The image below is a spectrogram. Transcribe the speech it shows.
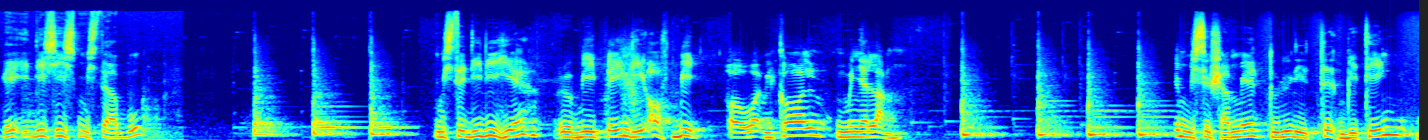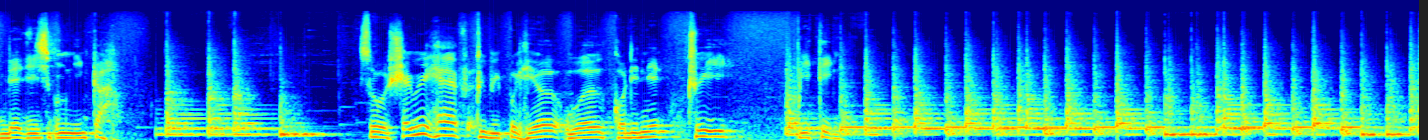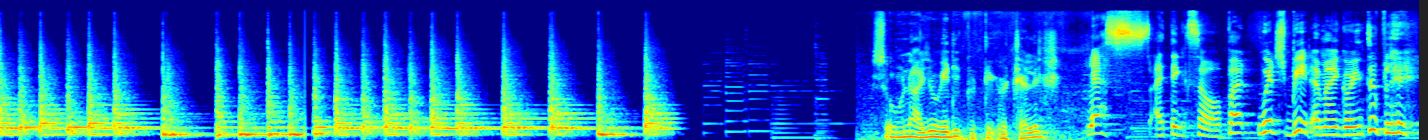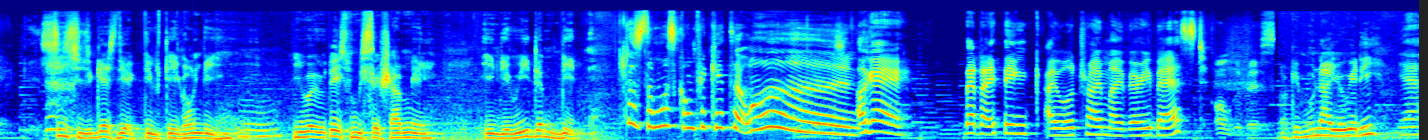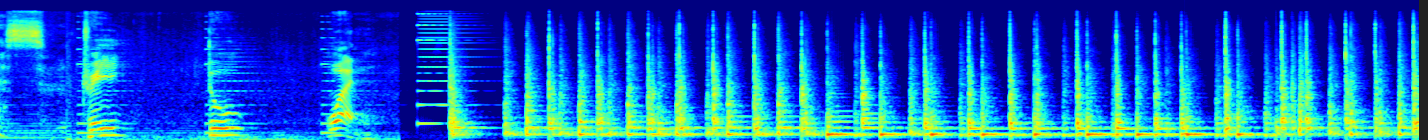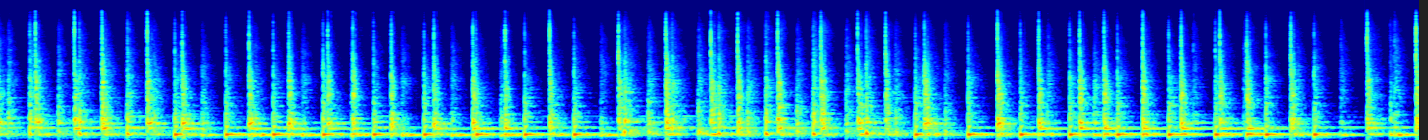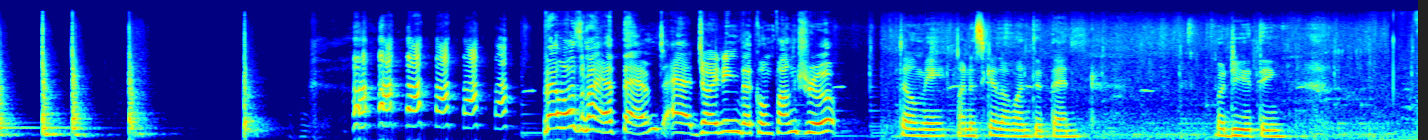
Okay, this is Mr. Abu. Mr. Didi here will be playing the offbeat or what we call menyelang. Mr. Shamil to do the third beating that is meningkah. So shall we have two people here will coordinate three beating. Are you ready to take your challenge? Yes, I think so. But which beat am I going to play? Since you guess the activity, Gongdi, mm. you will place Mr. Shamil in the rhythm beat. That's the most complicated one. Okay, then I think I will try my very best. All the best. Okay, Muna, you ready? Yes. Three, two, one. Joining the Kompang troupe. Tell me, on a scale of 1 to 10, what do you think?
